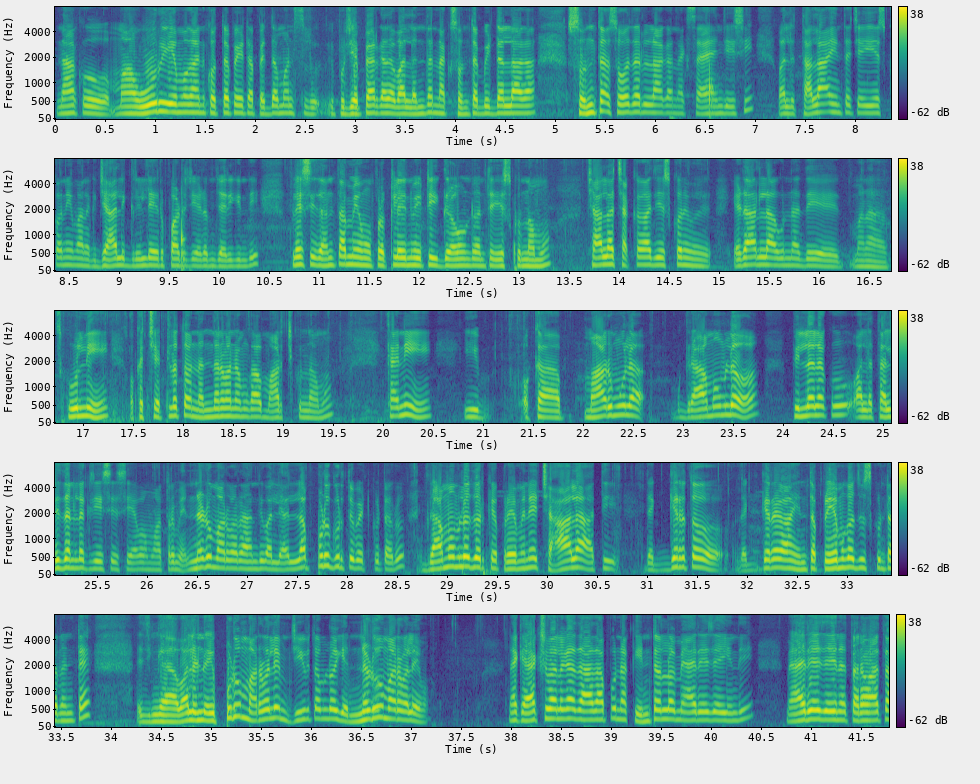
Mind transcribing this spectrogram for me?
నాకు మా ఊరు ఏమో కానీ కొత్తపేట పెద్ద మనుషులు. ఇప్పుడు చెప్పారు కదా వాళ్ళందరూ నాకు సొంత బిడ్డల్లాగా సొంత సోదరులాగా నాకు సాయం చేసి వాళ్ళు తలా ఇంత చేసుకొని మనకు జాలి గ్రిల్ ఏర్పాటు చేయడం జరిగింది. ప్లస్ ఇదంతా మేము ప్రొక్లైన్వేటి గ్రౌండ్ అంతా చేసుకున్నాము. చాలా చక్కగా చేసుకొని ఎడారిలా ఉన్నది మన స్కూల్ని ఒక చెట్లతో నందనవనంగా మార్చుకున్నాము. కానీ ఈ ఒక మారుమూల గ్రామంలో పిల్లలకు వాళ్ళ తల్లిదండ్రులకు చేసే సేవ మాత్రం ఎన్నడూ మరవరాంది వాళ్ళు ఎల్లప్పుడూ గుర్తుపెట్టుకుంటారు. గ్రామంలో దొరికే ప్రేమనే చాలా అతి దగ్గరతో దగ్గరగా ఎంత ప్రేమగా చూసుకుంటారంటే ఇంకా వాళ్ళని ఎప్పుడూ మరవలేం. జీవితంలో ఎన్నడూ మరవలేము నాకు యాక్చువల్గా దాదాపు నాకు ఇంటర్లో మ్యారేజ్ అయింది. మ్యారేజ్ అయిన తర్వాత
